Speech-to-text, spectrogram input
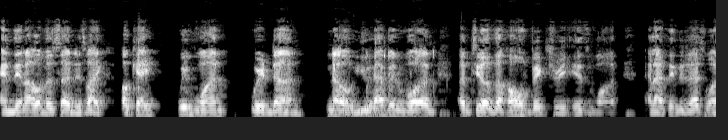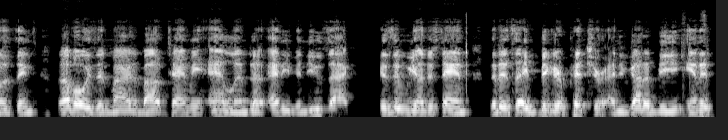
And then all of a sudden it's like, okay, we've won, we're done. No, you haven't won until the whole victory is won. And I think that that's one of the things that I've always admired about Tammy and Linda and even you, Zack, is that we understand that it's a bigger picture and you've got to be in it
